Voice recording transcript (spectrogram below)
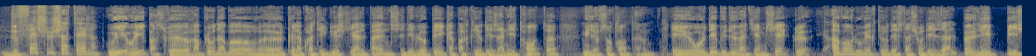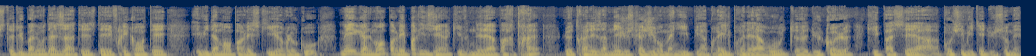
de Fèche-le-Châtel. Oui, oui, parce que rappelons d'abord euh, que la pratique du ski alpin s'est développée qu'à partir des années 30, 1930, hein. et au début du XXe siècle, avant l'ouverture des stations des Alpes, les pistes du ballon d'Alsace étaient fréquentées évidemment par les skieurs locaux, mais également par les Parisiens qui venaient là par train. Le train les amenait jusqu'à Giromagny, puis après ils prenaient la route euh, du col qui passait à proximité du sommet.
